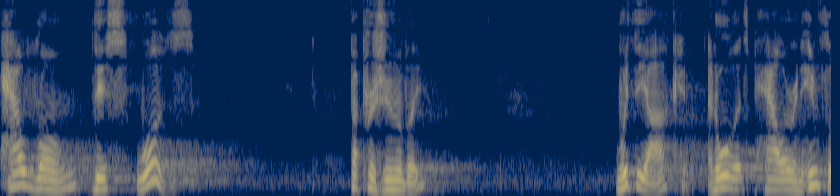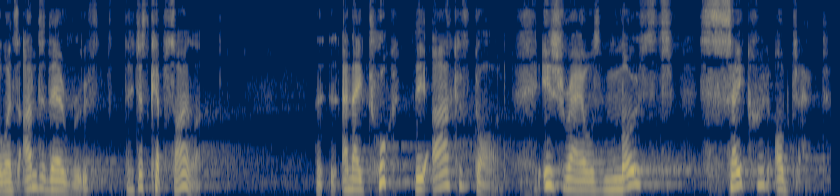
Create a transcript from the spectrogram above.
how wrong this was. But presumably, with the ark and all its power and influence under their roof, they just kept silent. And they took the ark of God, Israel's most sacred object,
